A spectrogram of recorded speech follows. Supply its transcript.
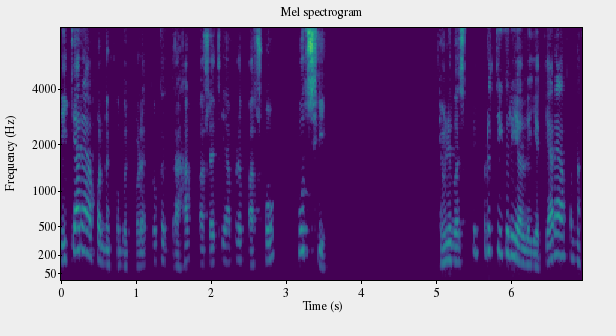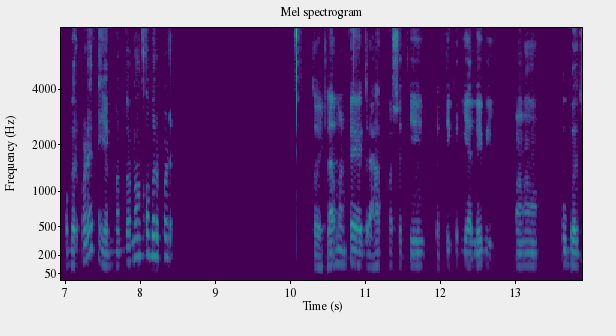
એ ક્યારે આપણને ખબર પડે? તો કે ગ્રાહક પાસેથી આપણે પાછો પૂછીએ. એમની પાસેથી પ્રતિક્રિયા લઈએ, ત્યારે આપણને ખબર પડે ને, એમને તો ન ખબર પડે. તો એટલા માટે ગ્રાહક પાસેથી પ્રતિક્રિયા લેવી પણ ખૂબ જ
